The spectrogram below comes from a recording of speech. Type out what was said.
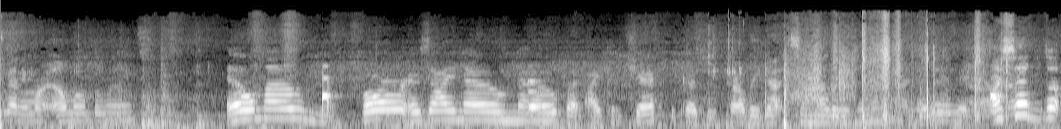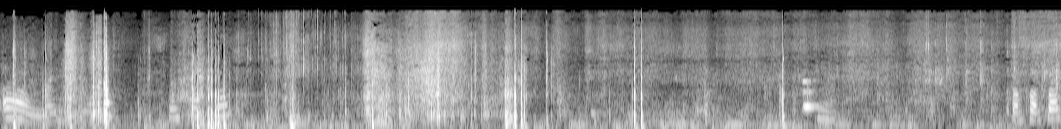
You got any more Elmo balloons? Elmo, as far as I know, no, but I can check because we've probably got some others in. I know we've I said the um. Pump, pump, pump.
